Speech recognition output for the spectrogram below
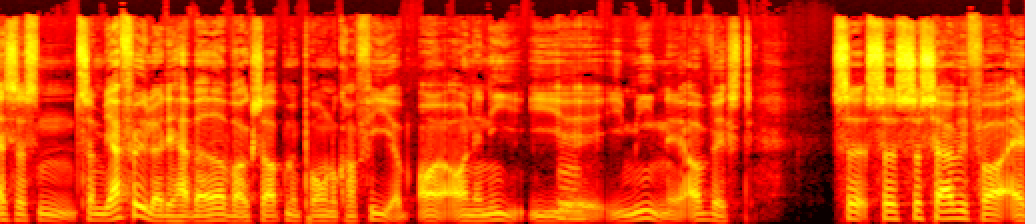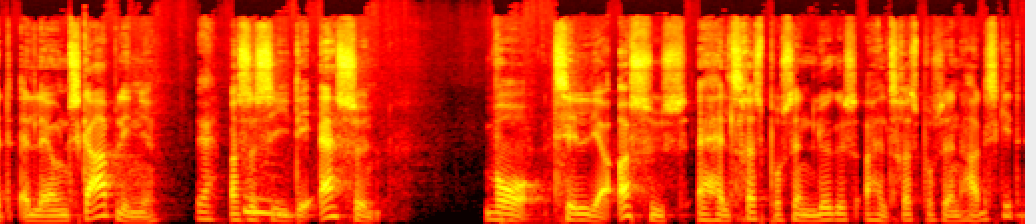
altså sådan, som jeg føler, det har været at vokse op med pornografi og, og onani i, mm. øh, i min øh, opvækst, så, så, så sørger vi for at, at lave en skarp linje, ja. og så mm. sige, det er synd, hvor til jeg også synes, at 50% lykkes, og 50% har det skidt.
